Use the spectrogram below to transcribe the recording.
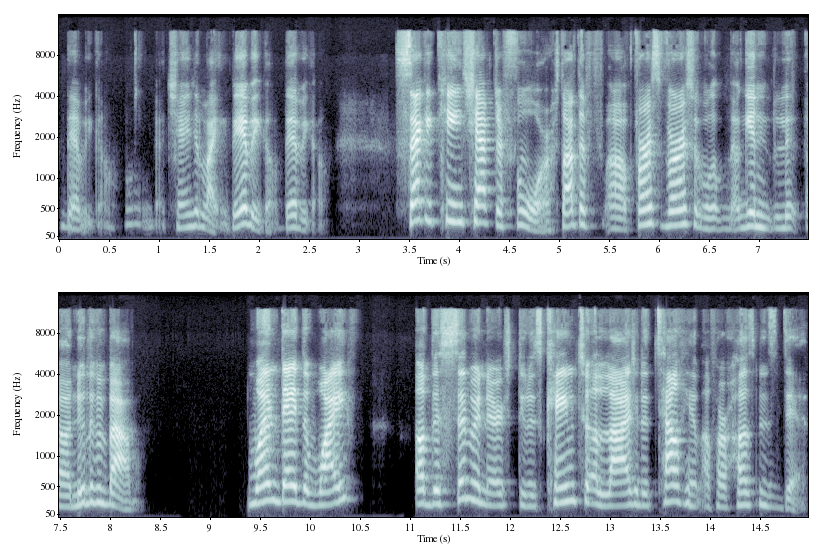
there we go. Got change the light. There we go. There we go. Second Kings chapter four. Start the uh, first verse again. Uh, New Living Bible. One day, the wife of the seminary students came to Elijah to tell him of her husband's death.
